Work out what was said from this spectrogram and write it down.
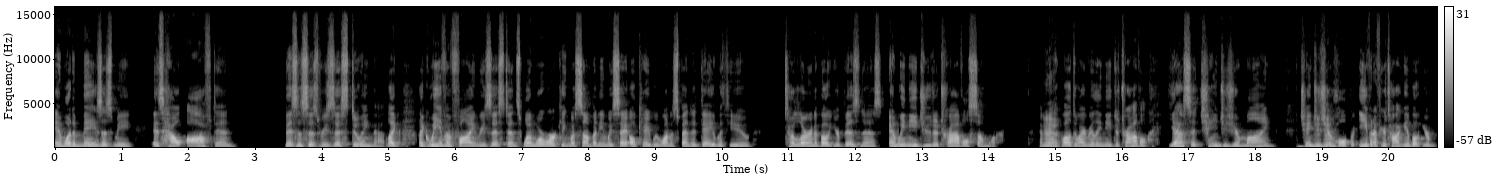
And what amazes me is how often businesses resist doing that. Like like we even find resistance when we're working with somebody and we say, "Okay, we want to spend a day with you to learn about your business and we need you to travel somewhere." And they're like, "Well, do I really need to travel?" Yes, it changes your mind. Changes your mm-hmm. whole even if you're talking about your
